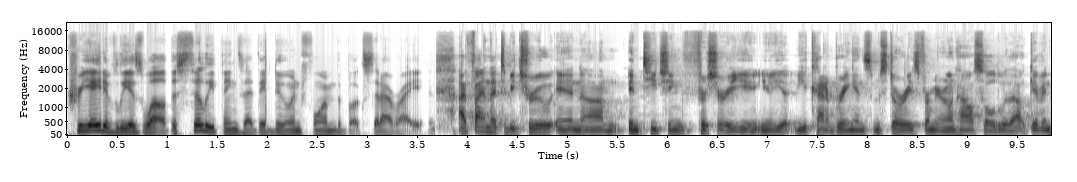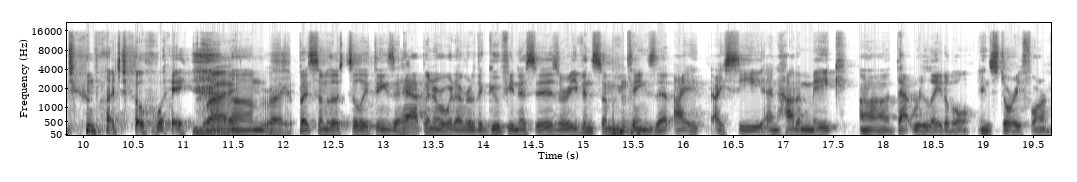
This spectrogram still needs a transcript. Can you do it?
creatively as well the silly things that they do inform the books that i write I find that to be true in um, in teaching for sure. You you you, you kind of bring in some stories from your own household without giving too much away. Right, Um, right. But some of those silly things that happen, or whatever the goofiness is, or even some things that I I see, and how to make uh, that relatable in story form.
